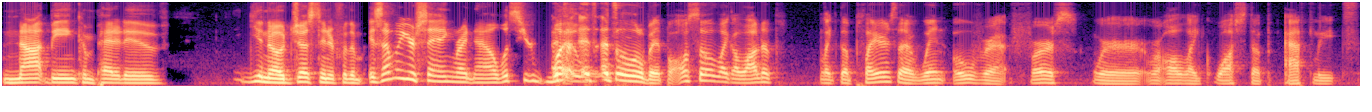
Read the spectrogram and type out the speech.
not being competitive you know just in it for them is that what you're saying right now what's your what it's, it's, it's, a little bit but also like a lot of like the players that went over at first were were all like washed up athletes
